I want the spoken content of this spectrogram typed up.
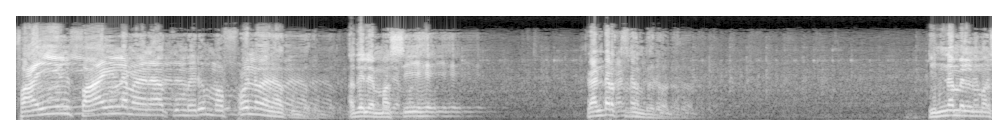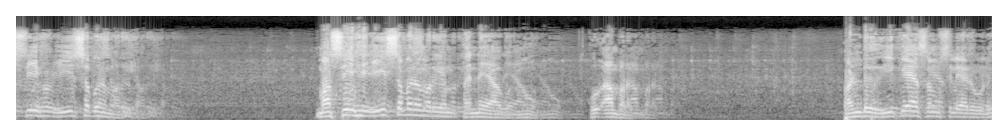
ഫയിൽ ഫായിലിന്റെ മേനാക്കും വരും മഫൂലിന്റെ മേനാക്കും വരും. അതിലെ മസീഹ് രണ്ടർത്ഥത്തും വരും ഇന്നമൽ മസീഹ് ഈസബനും അറിയാം മസീഹ് ഈസബനും അറിയാം തന്നെയാകുന്നു. ഖുർആൻ പറഞ്ഞു. പണ്ട് ഇ കെ എസ് മുസ്ലിയാരോട്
